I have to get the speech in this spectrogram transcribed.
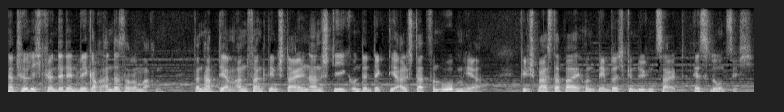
Natürlich könnt ihr den Weg auch andersherum machen. Dann habt ihr am Anfang den steilen Anstieg und entdeckt die Altstadt von oben her. Viel Spaß dabei und nehmt euch genügend Zeit. Es lohnt sich.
